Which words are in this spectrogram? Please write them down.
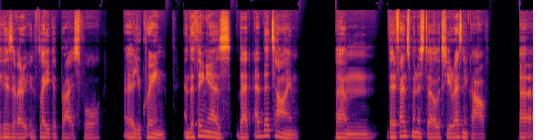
it is a very inflated price for Ukraine. And the thing is that at that time, um, the defense minister, Alexei Reznikov, uh,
